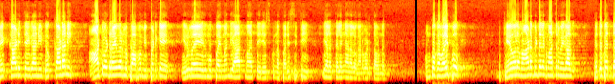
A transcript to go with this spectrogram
రెక్కాడితే గాని డొక్కాడని ఆటో డ్రైవర్లు పాపం ఇప్పటికే ఇరవై ఐదు ముప్పై మంది ఆత్మహత్య చేసుకున్న పరిస్థితి ఇలా తెలంగాణలో కనబడతా ఉన్నది. ఇంకొక వైపు కేవలం ఆడబిడ్డలకు మాత్రమే కాదు పెద్ద పెద్ద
